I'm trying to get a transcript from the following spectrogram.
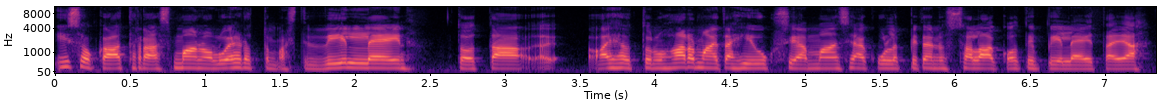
iso katras. Mä oon ollut ehdottomasti villein, tota, aiheuttanut harmaita hiuksia. Mä oon siellä kuule pitänyt salaa kotipileitä ja –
